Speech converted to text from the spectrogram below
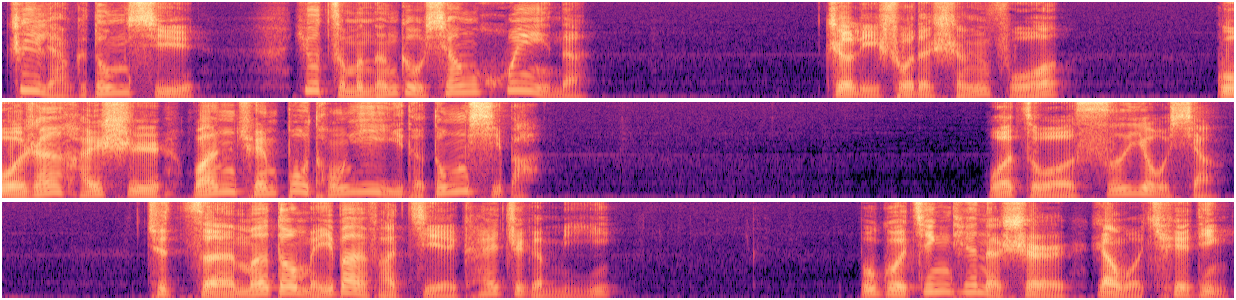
这两个东西又怎么能够相会呢？这里说的神佛，果然还是完全不同意义的东西吧？我左思右想，却怎么都没办法解开这个谜。不过今天的事儿让我确定，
